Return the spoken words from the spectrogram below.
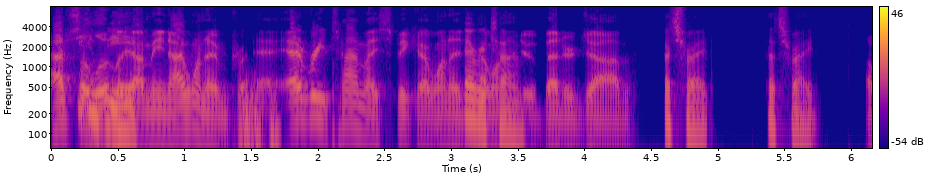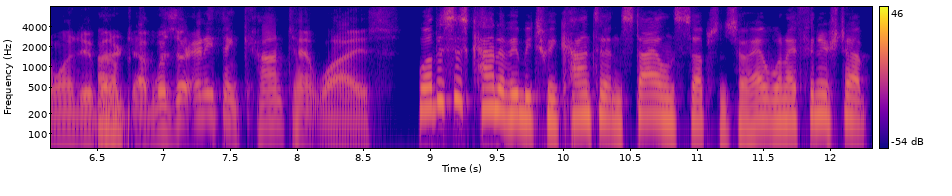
absolutely. I mean i want to improve every time i speak i want to every I time. to do a better job. That's right. That's right. I want to do a better um, job. Was there anything content wise well this is kind of in between content and style and substance. So when i finished up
